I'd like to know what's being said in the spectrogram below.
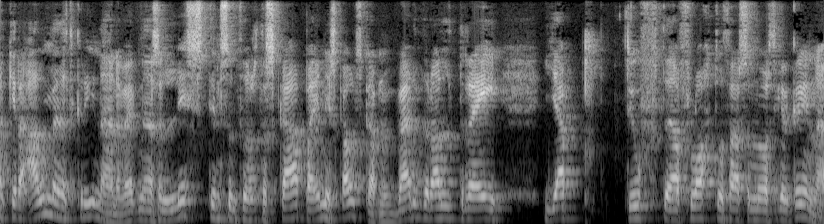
að gera almennilegt grína hana vegna þess að listin sem þú þarfst að skapa inn í skálskapnum verður aldrei jafn djúft eða flott og það sem þú varst að gera grína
